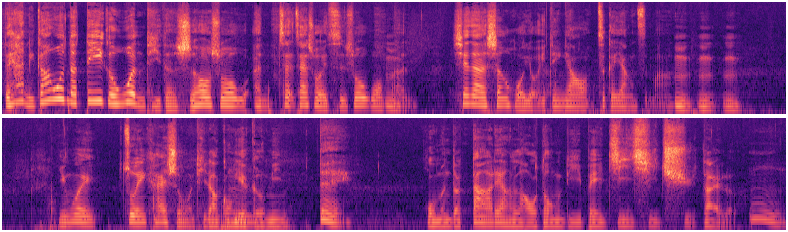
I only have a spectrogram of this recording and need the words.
等一下，你刚刚问的第一个问题的时候，说我嗯，再再说一次，说我们现在的生活有一定要这个样子吗？嗯嗯嗯，因为最一开始我们提到工业革命，对，我们的大量劳动力被机器取代了，嗯，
